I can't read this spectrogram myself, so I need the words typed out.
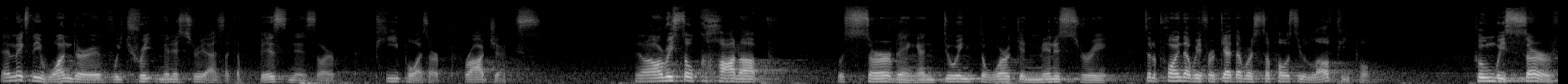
And it makes me wonder if we treat ministry as like a business or people as our projects. You know, are we so caught up with serving and doing the work in ministry to the point that we forget that we're supposed to love people whom we serve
